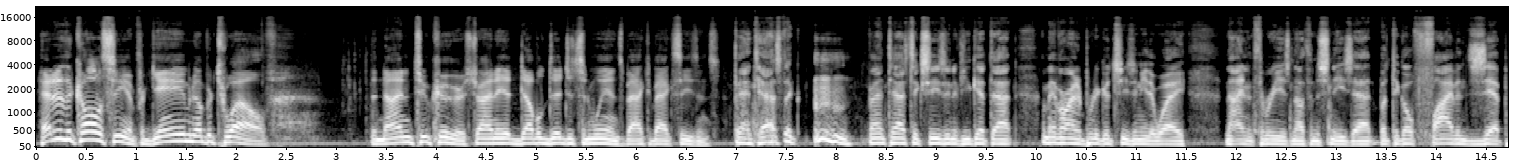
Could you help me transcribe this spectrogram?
headed to the Coliseum for game number 12. The 9 and 2 Cougars trying to hit double digits and wins back to back seasons. Fantastic. Fantastic season if you get that. I mean, I've had a pretty good season either way. 9 and 3 is nothing to sneeze at, but to go 5 and zip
